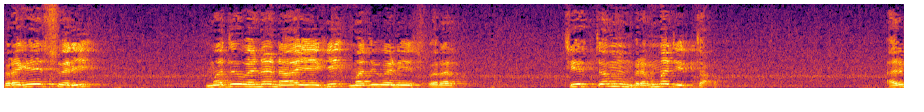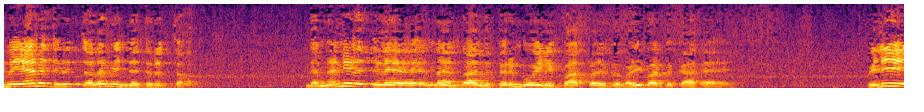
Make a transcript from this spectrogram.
பிரகேஸ்வரி மதுவன நாயகி மதுவனேஸ்வரர். தீர்த்தம் பிரம்ம தீர்த்தம் அருமையான திருத்தலம் இந்த திருத்தலம். இந்த நன்னிலத்தில் என்ன என்றால் இந்த பெருங்கோயிலை பார்ப்பதற்கு வழிபாட்டுக்காக வெளியே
